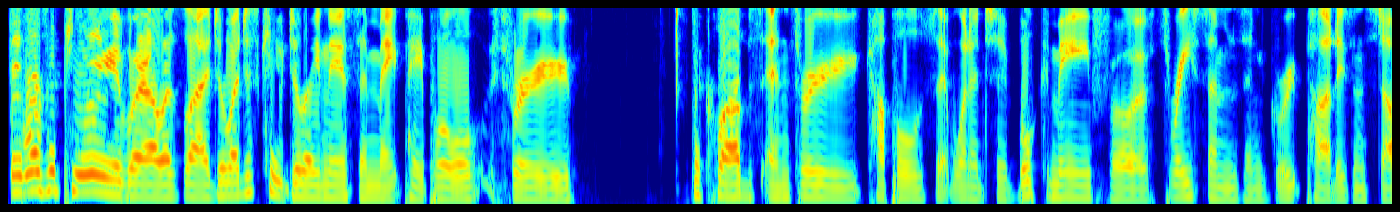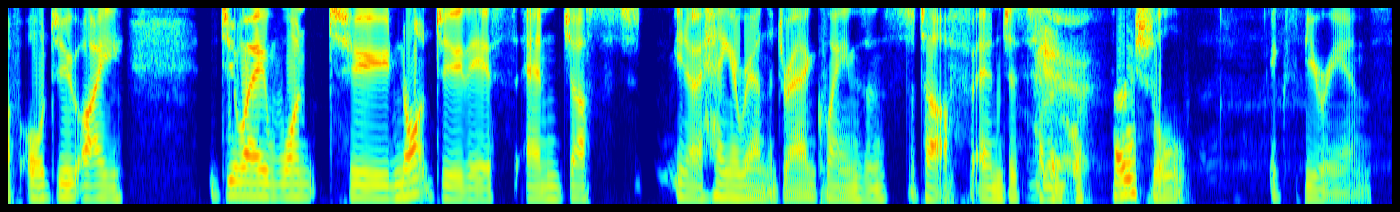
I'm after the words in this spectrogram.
there was a period where I was like, do I just keep doing this and meet people through the clubs and through couples that wanted to book me for threesomes and group parties and stuff? Or do I do I want to not do this and just you know hang around the drag queens and stuff and just have yeah. a more social experience.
